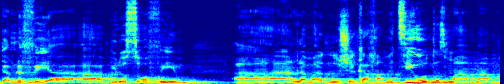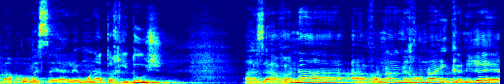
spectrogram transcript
גם לפי הפילוסופים למדנו שככה המציאות, אז מה, מה, מה פה מסייע לאמונת החידוש? אז ההבנה, ההבנה הנכונה היא כנראה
